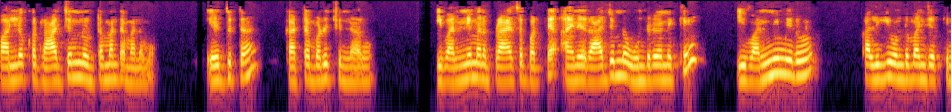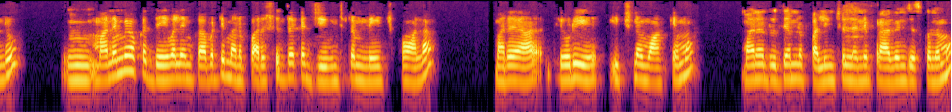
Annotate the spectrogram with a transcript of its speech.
వాళ్ళ ఒక రాజ్యంలో ఉంటామంట మనము. ఎదుట కట్టబడుచున్నారు. ఇవన్నీ మనం ప్రయాసపడితే ఆయన రాజ్యంలో ఉండడానికే ఇవన్నీ మీరు కలిగి ఉండమని చెప్తుండ్రు మనమే ఒక దేవాలయం కాబట్టి మన పరిశుద్ధంగా జీవించడం నేర్చుకోవాలా? మరి దేవుడు ఇచ్చిన వాక్యము మన హృదయంలో ఫలించాలని ప్రార్థన చేసుకున్నాము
